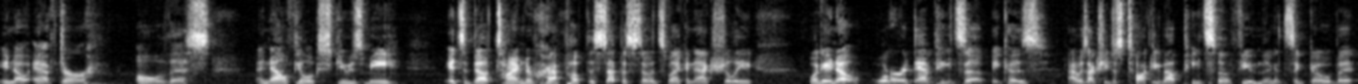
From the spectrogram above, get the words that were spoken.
You know, after all of this. And now, if you'll excuse me, it's about time to wrap up this episode so I can actually, well, you know, order a damn pizza because I was actually just talking about pizza a few minutes ago, but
